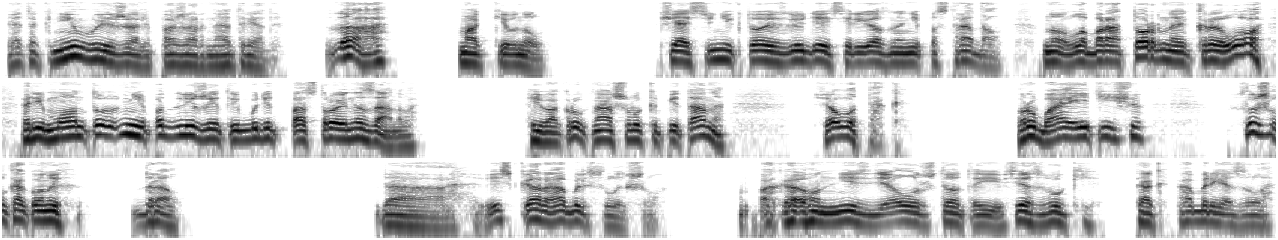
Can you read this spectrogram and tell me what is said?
«Это к ним выезжали пожарные отряды?» «Да», — Мак кивнул. К счастью, никто из людей серьезно не пострадал, но лабораторное крыло ремонту не подлежит и будет построено заново. И вокруг нашего капитана все вот так. Рубая эти еще. Слышал, как он их драл? Да, весь корабль слышал. Пока он не сделал что-то, и все звуки как обрезало.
